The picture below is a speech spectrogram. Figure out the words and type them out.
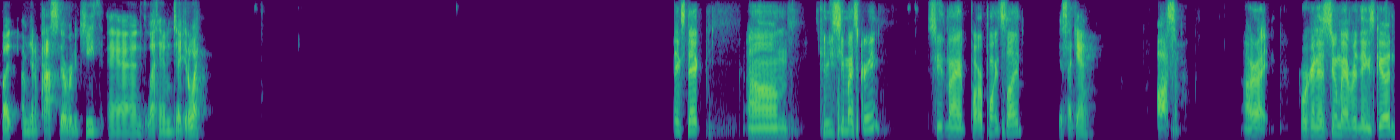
But I'm gonna pass it over to Keith and let him take it away. Thanks, Nick. Um, can you see my screen? See my PowerPoint slide? Yes, I can. Awesome. All right we're going to assume everything's good.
